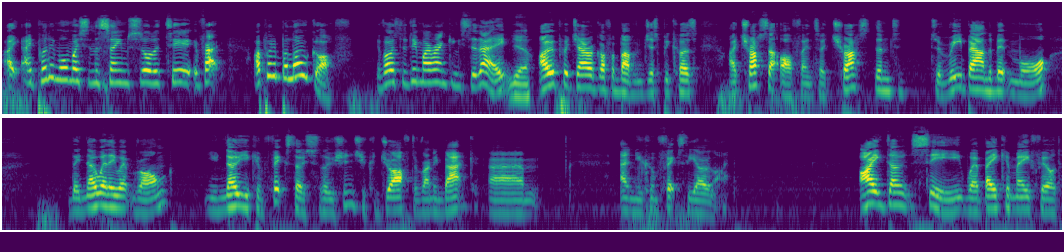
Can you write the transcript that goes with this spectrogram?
I, I put him almost in the same sort of tier. In fact, I put him below Goff. If I was to do my rankings today, Yeah. I would put Jared Goff above him just because I trust that offense. I trust them to, to rebound a bit more. They know where they went wrong. You know you can fix those solutions. You can draft a running back, um, and you can fix the O line. I don't see where Baker Mayfield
